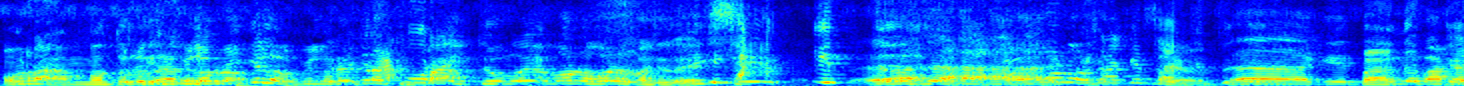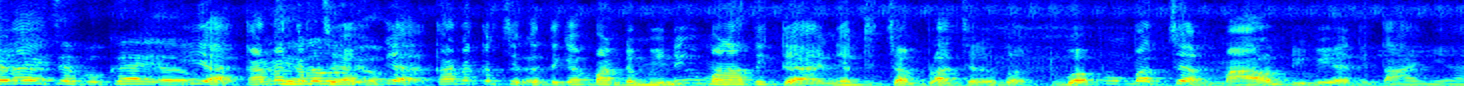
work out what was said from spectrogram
Ora, menurutnya film iki lho, film iki Kira-kira aku ora itu koyo ngono ngono maksudnya. iki sakit. Kamu ngono sakit sakit Ah, gitu. banget Padahal karena aja buka ya. Iya, karena Gitu kerja iya, karena kerja ketika pandemi ini malah tidak hanya di jam pelajaran itu 24 jam malam di WA ditanya.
